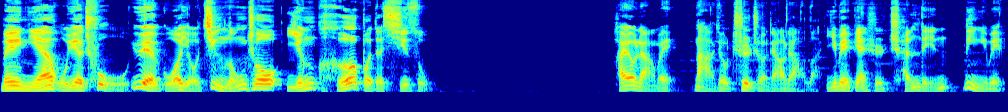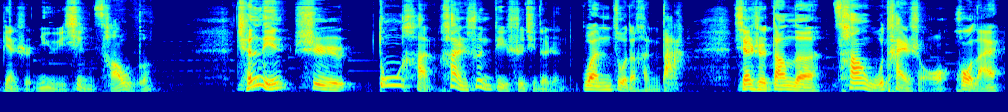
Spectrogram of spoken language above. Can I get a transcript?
每年五月初五，越国有竞龙舟迎河伯的习俗。还有两位，那就知者寥寥了。一位便是陈琳，另一位便是女性曹娥。陈琳是。东汉汉顺帝时期的人，官做得很大，先是当了苍梧太守，后来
